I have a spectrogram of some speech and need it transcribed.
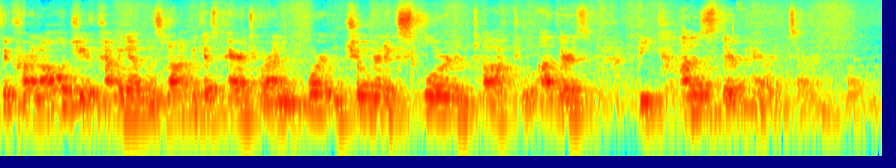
The chronology of coming out was not because parents were unimportant. Children explored and talked to others because their parents are important.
